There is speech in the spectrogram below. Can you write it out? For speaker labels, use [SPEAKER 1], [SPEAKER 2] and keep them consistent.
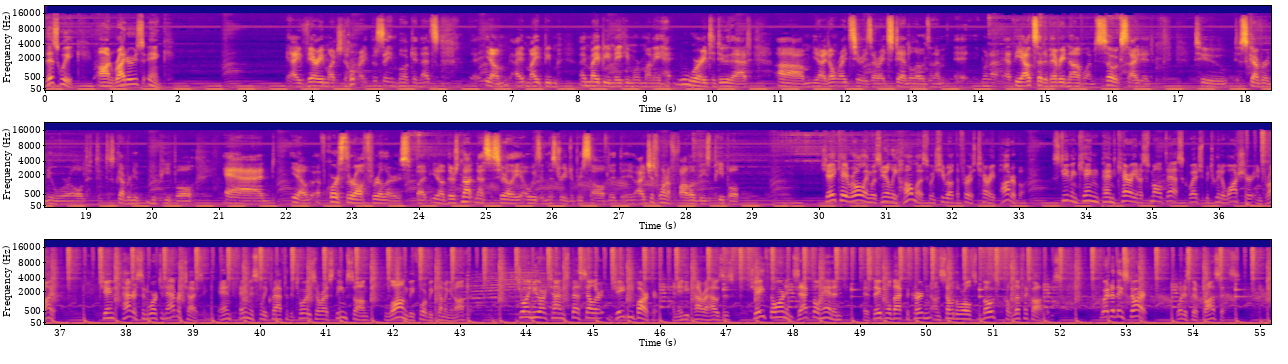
[SPEAKER 1] This week on Writers Inc.
[SPEAKER 2] I very much don't write the same book, and that's, you know, I might be I might be making more money worried to do that. Um, you know, I don't write series; I write standalones, and I'm when I, at the outset of every novel, I'm so excited to discover a new world, to discover new, new people, and you know, of course, they're all thrillers, but you know, there's not necessarily always a mystery to be solved. It, I just want to follow these people.
[SPEAKER 1] J.K. Rowling was nearly homeless when she wrote the first Harry Potter book. Stephen King penned Carrie in a small desk wedged between a washer and dryer. James Patterson worked in advertising and famously crafted the Toys R Us theme song long before becoming an author. Join New York Times bestseller J.D. Barker and indie powerhouses J. Thorn and Zach Bohannon as they pull back the curtain on some of the world's most prolific authors. Where did they start? What is their process?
